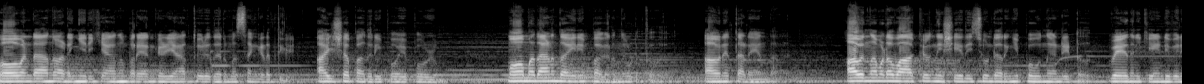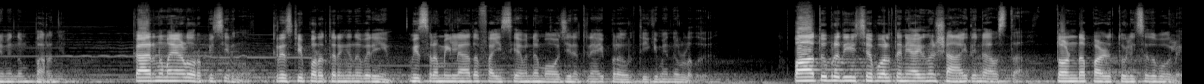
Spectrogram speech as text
പോവണ്ടെന്നും അടങ്ങിയിരിക്കാന്നും പറയാൻ കഴിയാത്തൊരു ധർമ്മസങ്കടത്തിൽ ഐഷ പതറിപ്പോയപ്പോഴും മുഹമ്മദാണ് ധൈര്യം പകർന്നു കൊടുത്തത്. അവനെ തടയണ്ട. അവൻ നമ്മുടെ വാക്കുകൾ നിഷേധിച്ചുകൊണ്ട് ഇറങ്ങിപ്പോകുന്ന കണ്ടിട്ട് വേദനിക്കേണ്ടി വരുമെന്നും പറഞ്ഞു. കാരണം അയാൾ ഉറപ്പിച്ചിരുന്നു. ക്രിസ്റ്റി പുറത്തിറങ്ങുന്നവരെയും വിശ്രമില്ലാതെ ഫൈസി അവന്റെ മോചനത്തിനായി പ്രവർത്തിക്കുമെന്നുള്ളത്. പാത്തു പ്രതീക്ഷിച്ച പോലെ തന്നെയായിരുന്നു ഷാഹിദിന്റെ അവസ്ഥ. തൊണ്ട പഴുത്തൊലിച്ചതുപോലെ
